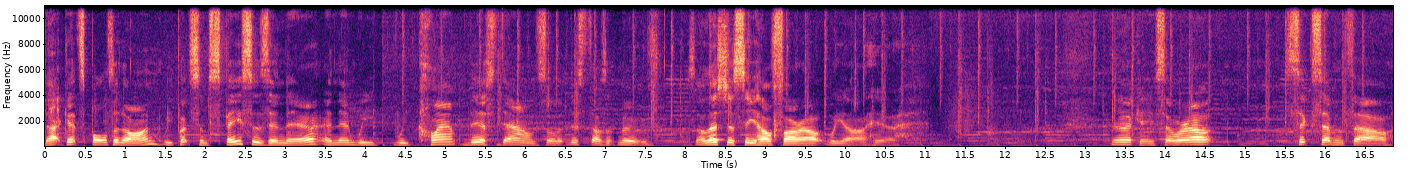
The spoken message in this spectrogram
That gets bolted on. We put some spacers in there and then we, we clamp this down so that this doesn't move. So let's just see how far out we are here. Okay, so we're out six, seven thou.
